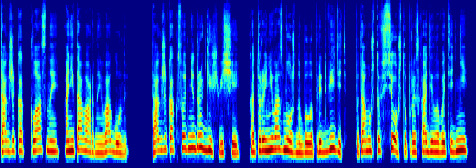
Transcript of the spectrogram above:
так же, как классные, а не товарные вагоны, так же, как сотни других вещей, которые невозможно было предвидеть, потому что все, что происходило в эти дни,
